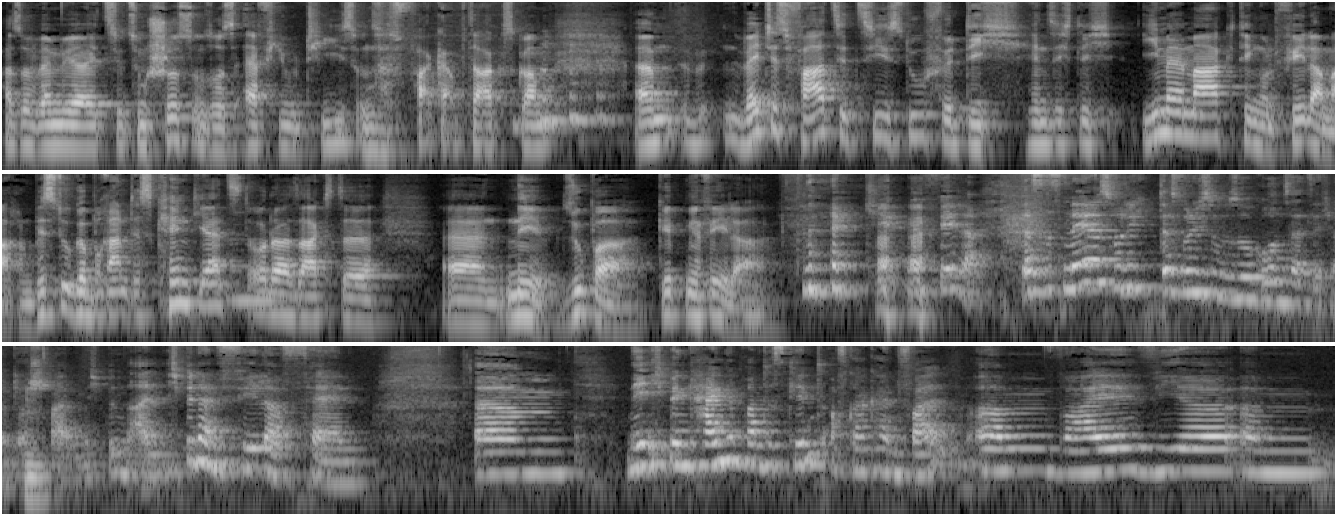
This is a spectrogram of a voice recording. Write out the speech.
Also wenn wir jetzt hier zum Schluss unseres FUTs, unseres Fuck-Up-Tags kommen, Ähm, welches Fazit ziehst du für dich hinsichtlich E-Mail-Marketing und Fehler machen? Bist du gebranntes Kind jetzt mhm. oder sagst du, äh, nee, super, gib mir Fehler? gib mir Fehler. Das ist, nee, das würde ich, das würde ich sowieso grundsätzlich unterschreiben. Ich bin ein, ich bin ein Fehler-Fan. Ähm, Nee, ich bin kein gebranntes Kind, auf gar keinen Fall, ähm, weil wir ähm,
